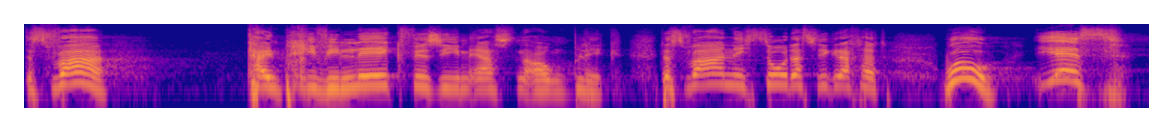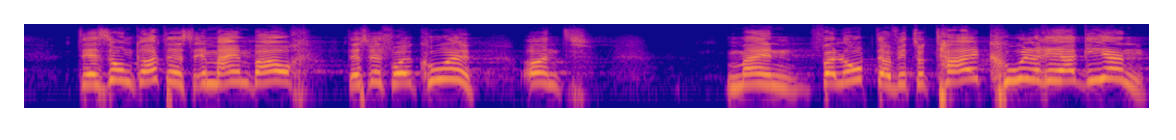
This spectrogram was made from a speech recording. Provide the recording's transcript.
Das war kein Privileg für sie im ersten Augenblick. Das war nicht so, dass sie gedacht hat, wow, yes, der Sohn Gottes in meinem Bauch, das wird voll cool. Und mein Verlobter wird total cool reagieren,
